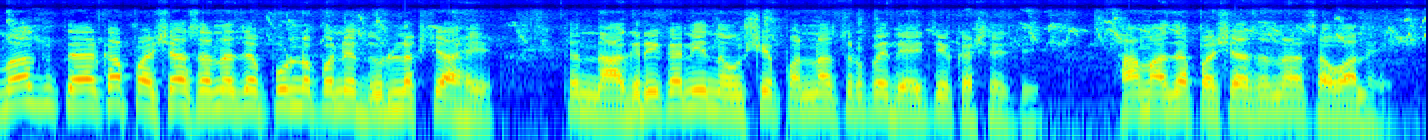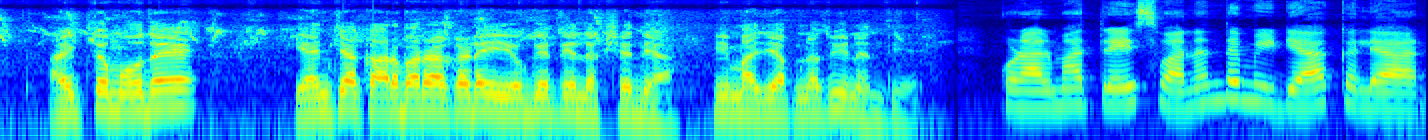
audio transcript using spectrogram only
मग त्या का प्रशासनाचं पूर्णपणे दुर्लक्ष आहे. तर नागरिकांनी नऊशे पन्नास रुपये द्यायचे कशाचे? हा माझा प्रशासनाचा सवाल आहे. आयुक्त महोदय यांच्या कारभाराकडे योग्य ते लक्ष द्या. ही माझी आपणास विनंती आहे. कुणाल म्हात्रे स्वानंद मीडिया कल्याण.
